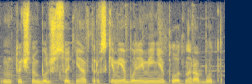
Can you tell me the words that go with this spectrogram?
ну, точно больше сотни авторов, с кем я более-менее плотно работал.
